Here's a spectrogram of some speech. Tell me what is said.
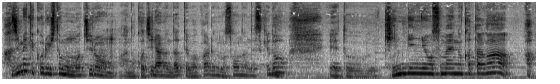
初めて来る人ももちろんあのこっちにあるんだって分かるのもそうなんですけど、うん。えっと近隣にお住まいの方があ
